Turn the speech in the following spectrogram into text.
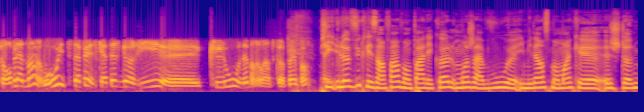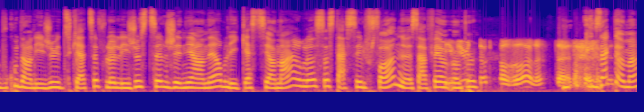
Complètement. Oui, oui, tout à fait. C'est catégorie, euh, clou, n'importe. En tout cas, peu importe. Puis là, vu que les enfants vont pas à l'école, moi, j'avoue, euh, Émilie, en ce moment, que je donne beaucoup dans les jeux éducatifs, là, les jeux style génie en herbe, les questionnaires, là, ça, c'est assez le fun. Ça fait un, Les un vieux peu... doctorats, là. ça- ça- Exactement.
